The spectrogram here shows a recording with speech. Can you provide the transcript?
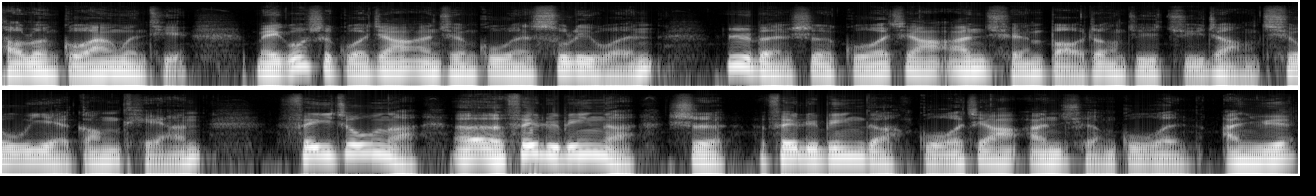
讨论国安问题，美国是国家安全顾问苏利文，日本是国家安全保障局局长秋叶刚田，非洲呢，呃，菲律宾呢是菲律宾的国家安全顾问安约。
